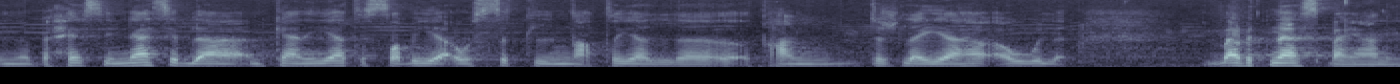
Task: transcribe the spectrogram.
إنه بحيث يناسب لامكانيات الصبية أو الست اللي بنعطيها القطعه لها إياها أو ما بتناسبها يعني.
